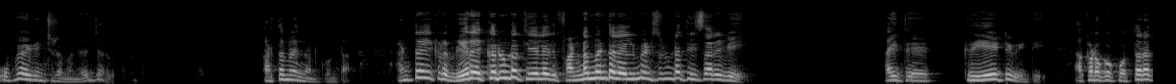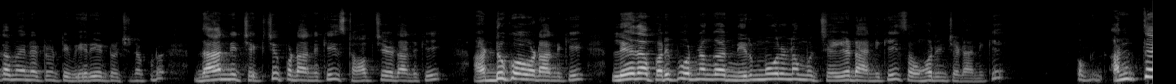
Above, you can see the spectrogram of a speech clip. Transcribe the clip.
ఉపయోగించడం అనేది జరుగుతుంది. అర్థమైంది అనుకుంటా అంటే ఇక్కడ వేరే ఎక్కడి నుండో తీయలేదు. ఫండమెంటల్ ఎలిమెంట్స్ నుండో తీసారు ఇవి. అయితే క్రియేటివిటీ అక్కడ ఒక కొత్త రకమైనటువంటి వేరియంట్ వచ్చినప్పుడు దాన్ని చెక్ చెప్పడానికి స్టాప్ చేయడానికి అడ్డుకోవడానికి లేదా పరిపూర్ణంగా నిర్మూలనము చేయడానికి సంహరించడానికి ఒక అంతే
